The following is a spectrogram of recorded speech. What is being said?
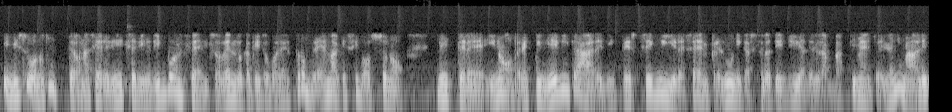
Quindi sono tutta una serie di iniziative di buon senso, avendo capito qual è il problema, che si possono mettere in opera e quindi evitare di perseguire sempre l'unica strategia dell'abbattimento degli animali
